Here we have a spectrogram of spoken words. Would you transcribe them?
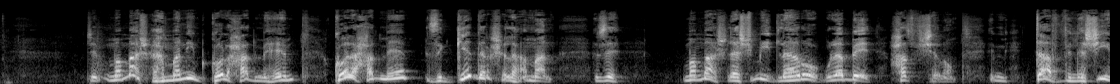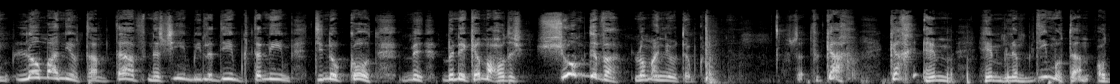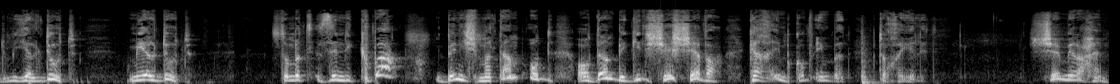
זה ממש המנים, כל אחד מהם, כל אחד מהם זה גדר של המן. זה ממש להשמיד, להרוג ולאבד, חס ושלום. טף ונשים, לא מעניין אותם, טף, נשים, ילדים קטנים, תינוקות, בני כמה חודשים, שום דבר, לא מעניין אותם כלום. וכך, כך הם, הם מלמדים אותם עוד מילדות, מילדות. זאת אומרת, זה נקבע בנשמתם עוד, עודם בגיל שש-שבע, כך הם קובעים בתוך הילד. שם ירחם,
